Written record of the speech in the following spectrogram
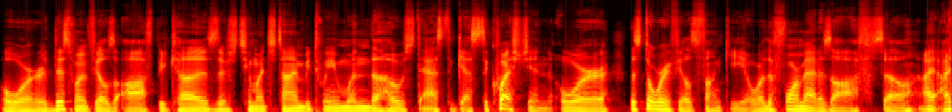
Or this one feels off because there's too much time between when the host asks the guest the question, or the story feels funky, or the format is off. So I, I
